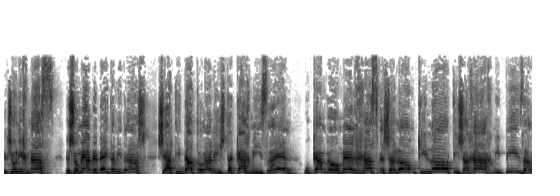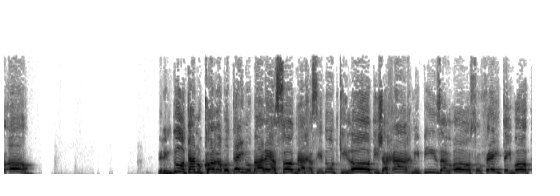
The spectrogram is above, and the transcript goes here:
וכשהוא נכנס ושומע בבית המדרש שעתידה תורה להשתכח מישראל, הוא קם ואומר, חס ושלום, כי לא תשכח מפי זרעו. ולימדו אותנו כל רבותינו בעלי הסוד והחסידות, כי לא תשכח מפי זרעו, סופי תיבות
